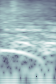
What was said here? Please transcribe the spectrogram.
You're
